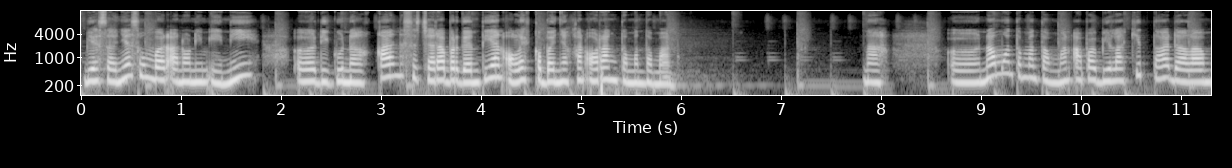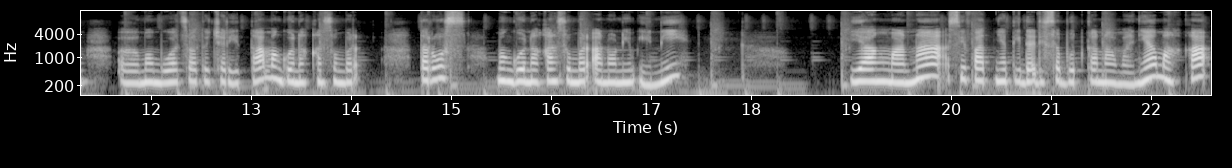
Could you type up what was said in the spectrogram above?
Biasanya sumber anonim ini e, digunakan secara bergantian oleh kebanyakan orang, teman-teman. Nah, e, namun teman-teman, apabila kita dalam e, membuat suatu cerita menggunakan sumber terus menggunakan sumber anonim ini yang mana sifatnya tidak disebutkan namanya, maka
